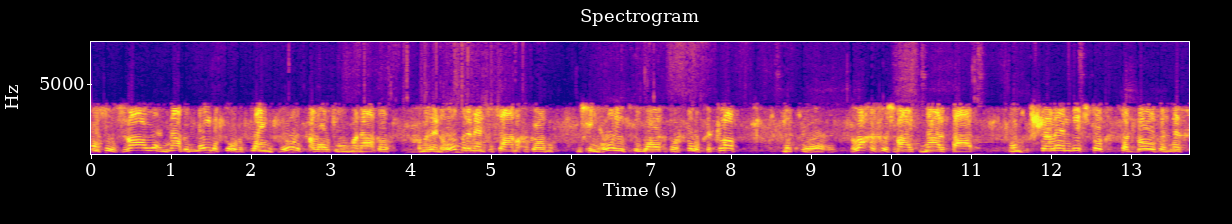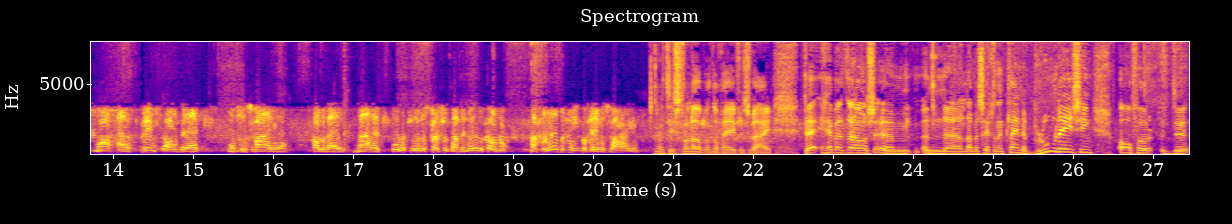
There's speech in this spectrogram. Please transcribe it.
en ze zwaaien naar de menigte op het plein voor het paleis in Monaco. En er zijn honderden mensen samengekomen. Misschien hoor je het gejuich, wordt volop geklapt. Met uh, lachen gezwaaid naar het paard. En Charlène Witstok staat boven met prins Albert. En ze zwaaien allebei naar het volk. We zullen straks ook naar beneden komen. Maar voorlopig is het nog even zwaaien. Het is voorlopig nog even zwaaien. We hebben trouwens um, een, uh, laat maar zeggen, een kleine bloemlezing over de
